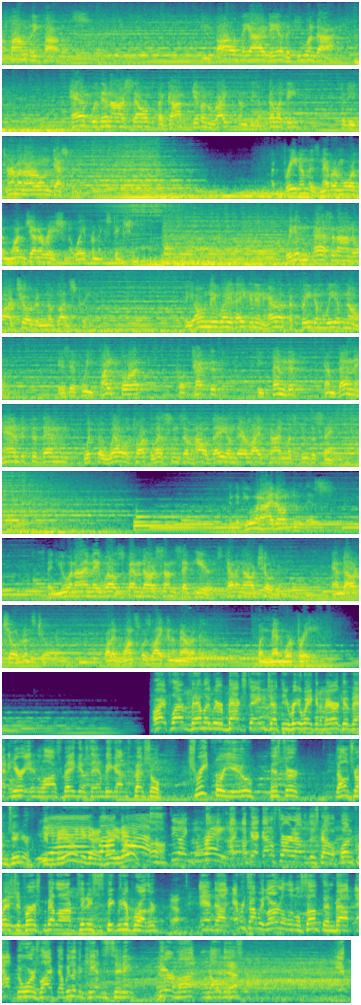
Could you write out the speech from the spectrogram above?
our founding fathers evolved the idea that you and I have within ourselves the God-given right and the ability to determine our own destiny. But freedom is never more than one generation away from extinction. We didn't pass it on to our children in the bloodstream. The only way they can inherit the freedom we have known is if we fight for it, protect it, defend it, and then hand it to them with the well-taught lessons of how they in their lifetime must do the same. And if you and I don't do this, then you and I may well spend our sunset years telling our children and our children's children what it once was like in America when men were free. All right, Flyover family, we're backstage at the Reawaken America event here in Las Vegas, and we got a special treat for you, Mr. Donald Trump Jr. Good to be here with you guys. How you doing? Welcome. Doing great. I, okay, I got to start out with this kind of a fun question first. We've got a lot of opportunities to speak with your brother. Yeah. And uh, every time we learn a little something about outdoors life, now we live in Kansas City, deer hunt and all this. If,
